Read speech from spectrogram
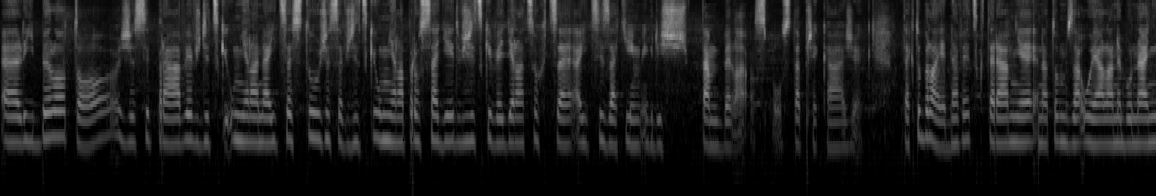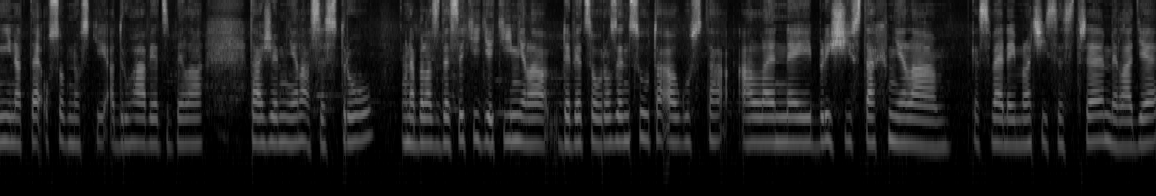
eh, líbilo to, že si právě vždycky uměla najít cestu, že se vždycky uměla prosadit, vždycky věděla, co chce a jít si zatím, i když tam byla spousta překážek. Tak to byla jedna věc, která mě na tom zaujala, nebo na ní, na té osobnosti. A druhá věc byla ta, že měla sestru, Ona byla z deseti dětí, měla devět sourozenců, ta Augusta, ale nejbližší vztah měla ke své nejmladší sestře Miladě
